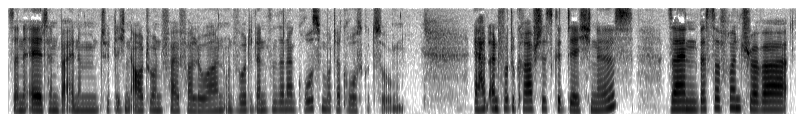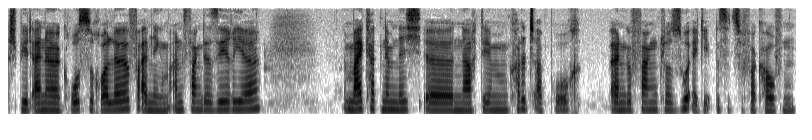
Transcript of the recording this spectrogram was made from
seine Eltern bei einem tödlichen Autounfall verloren und wurde dann von seiner Großmutter großgezogen. Er hat ein fotografisches Gedächtnis. Sein bester Freund Trevor spielt eine große Rolle, vor allen Dingen am Anfang der Serie. Mike hat nämlich äh, nach dem College-Abbruch angefangen, Klausurergebnisse zu verkaufen.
